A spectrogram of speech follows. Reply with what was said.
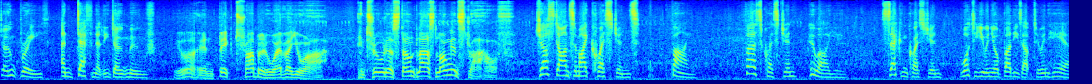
Don't breathe, and definitely don't move. You are in big trouble, whoever you are. Intruders don't last long in Strahov. Just answer my questions. Fine. First question, who are you? Second question, what are you and your buddies up to in here?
